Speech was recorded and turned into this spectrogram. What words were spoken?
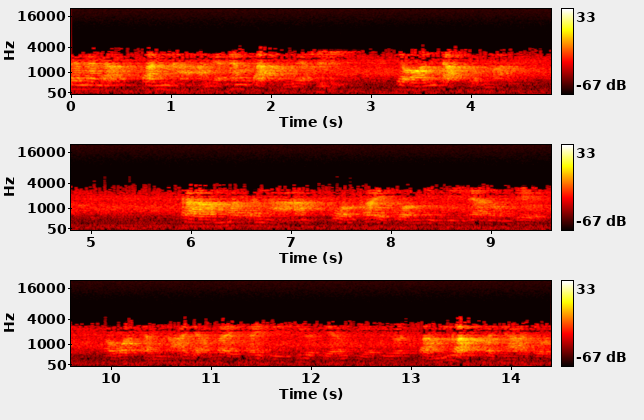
ฉะนั้นปัญหาเนี่ยทั้งสามเนี่ยย้อนกลับลงมา ตามมัตนาความใคร่ความยิน ชื่อเสียงเกียรติยศสำหรับประชาชน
